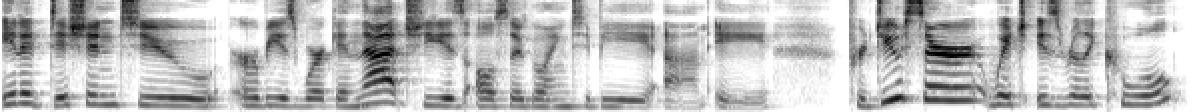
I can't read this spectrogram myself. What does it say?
In addition to Irby's work in that, she is also going to be um, a producer, which is really cool.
